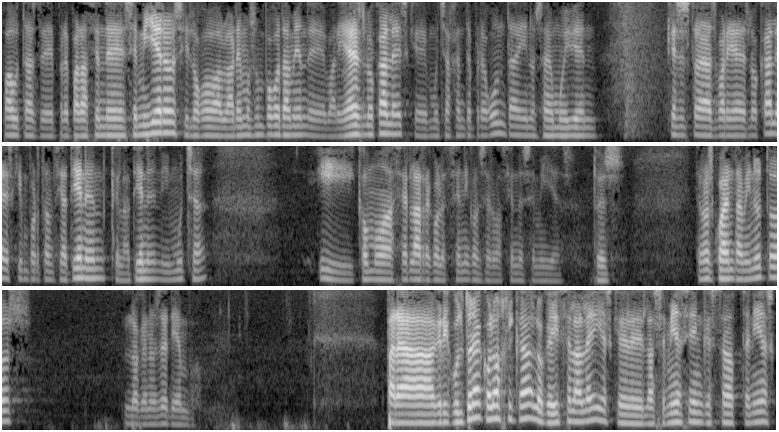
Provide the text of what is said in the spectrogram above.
pautas de preparación de semilleros y luego hablaremos un poco también de variedades locales, que mucha gente pregunta y no sabe muy bien qué es esto de las variedades locales, qué importancia tienen, que la tienen y mucha, y cómo hacer la recolección y conservación de semillas. Entonces, tenemos 40 minutos, lo que nos dé tiempo. Para agricultura ecológica, lo que dice la ley es que las semillas tienen que estar obtenidas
